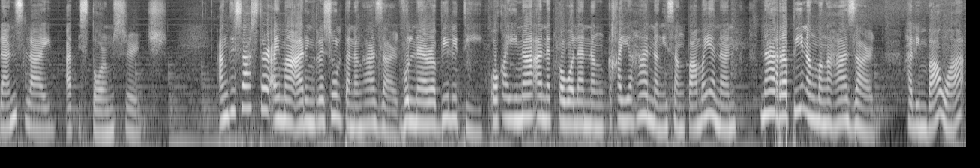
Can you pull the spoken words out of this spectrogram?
landslide at storm surge. Ang disaster ay maaaring resulta ng hazard, vulnerability o kahinaan at kawalan ng kakayahan ng isang pamayanan na harapin ang mga hazard. Halimbawa,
